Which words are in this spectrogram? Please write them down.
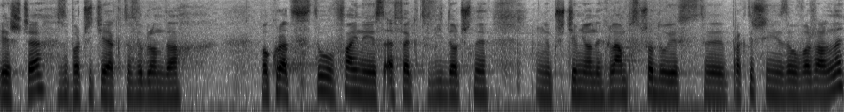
jeszcze. Zobaczycie jak to wygląda. Bo Akurat z tyłu fajny jest efekt widoczny yy, przyciemnionych lamp. Z przodu jest yy, praktycznie niezauważalny,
